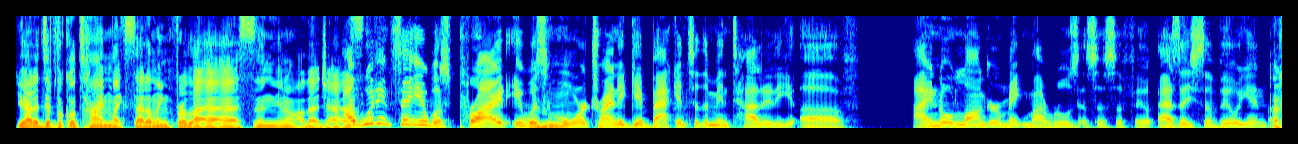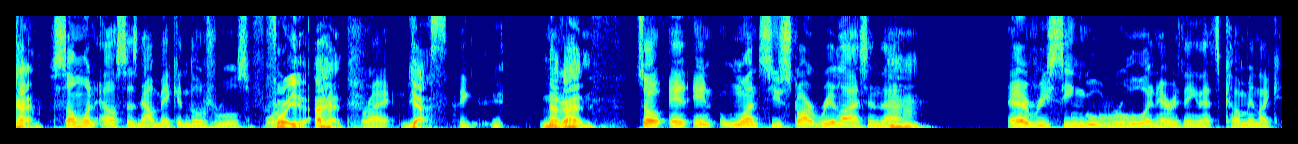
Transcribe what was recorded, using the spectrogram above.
you had a difficult time like settling for less and you know all that jazz. I wouldn't say it was pride. It was Mm-hmm. more trying to get back into the mentality of I no longer make my rules as a as a civilian. okay, Someone else is now making those rules for, for me, you. Okay, right? yes. Be- No, go ahead. So, and, and once you start realizing that Mhm. every single rule and everything that's coming, like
